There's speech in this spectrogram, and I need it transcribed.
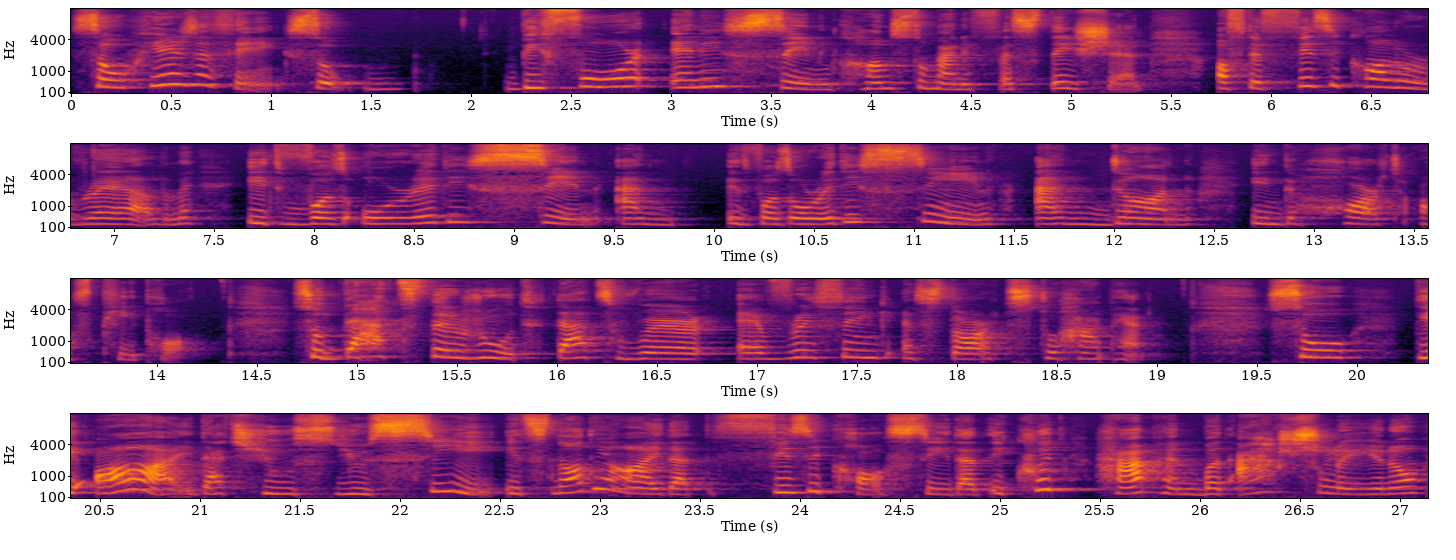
So here's the thing. So before any sin comes to manifestation of the physical realm, it was already seen and it was already seen and done in the heart of people. So that's the root, that's where everything starts to happen. So the eye that you, you see, it's not the eye that physical see that it could happen, but actually, you know,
